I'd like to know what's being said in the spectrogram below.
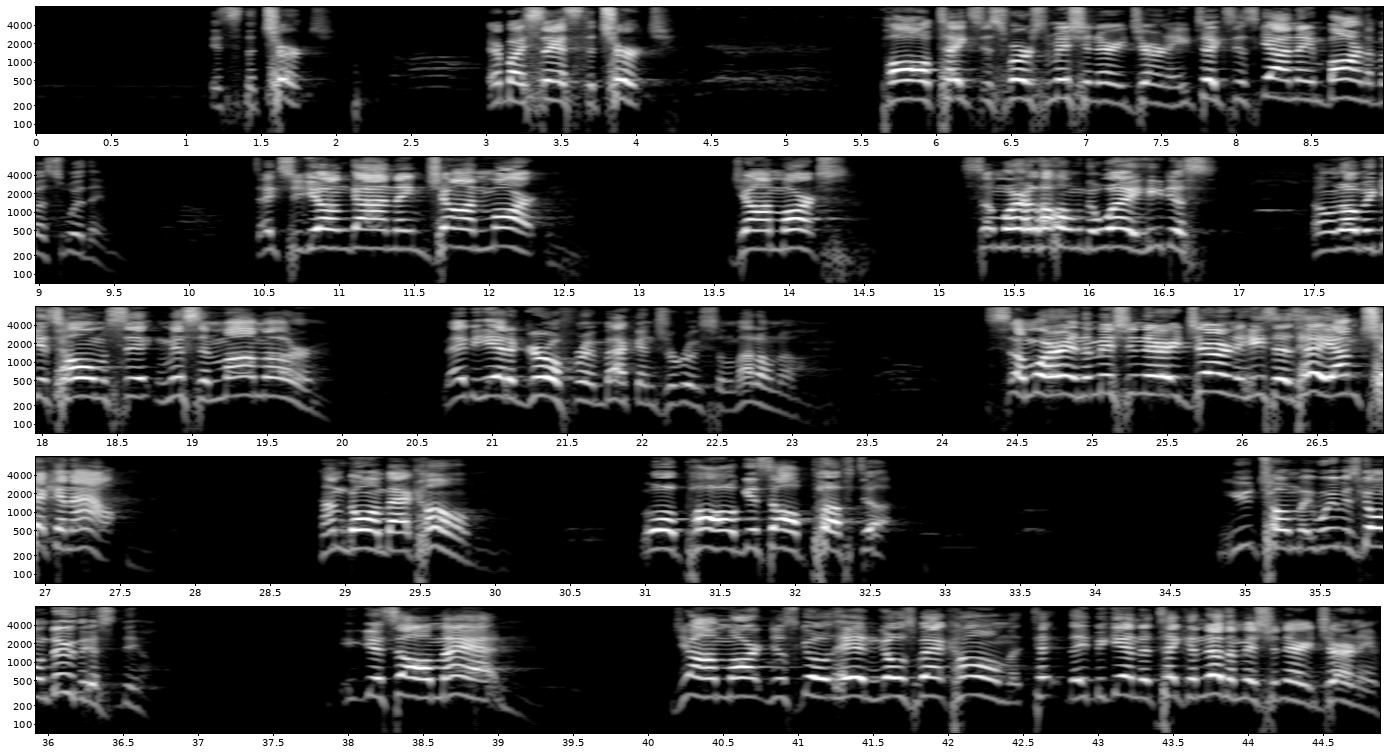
it's the church. Everybody say it's the church. Paul takes his first missionary journey. He takes this guy named Barnabas with him. Takes a young guy named John Mark. John Mark's somewhere along the way. He just, I don't know if he gets homesick, missing mama, or maybe he had a girlfriend back in Jerusalem. I don't know. Somewhere in the missionary journey, he says, Hey, I'm checking out. I'm going back home. Well, Paul gets all puffed up. You told me we was going to do this deal. He gets all mad. John Mark just goes ahead and goes back home. They begin to take another missionary journey.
